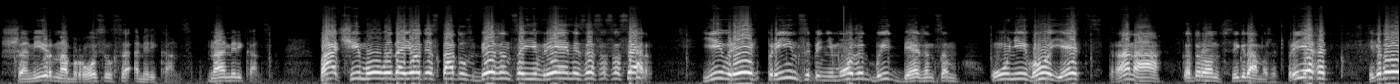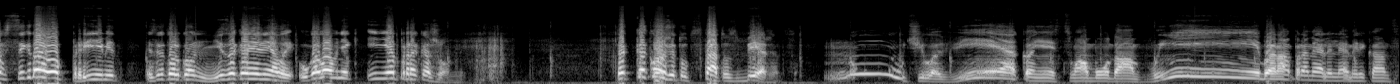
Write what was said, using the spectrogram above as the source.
Шамир набросился американцам, на американцев. «Почему вы даете статус беженца евреям из СССР? Еврей в принципе не может быть беженцем. У него есть страна, в которую он всегда может приехать и которая всегда его примет, если только он не закоренелый уголовник и не прокаженный. Так какой же тут статус беженца? Ну, у человека есть свобода выбора, промялили американцы.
